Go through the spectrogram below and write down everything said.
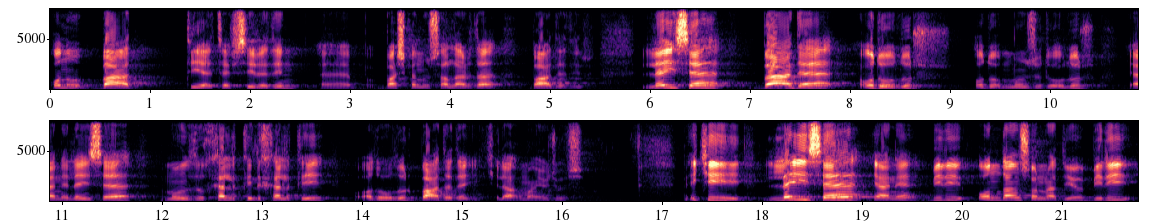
Onu ba'd diye tefsir edin. Başka nusalarda ba'dedir. Leyse ba'de o da olur. O da munzu da olur. Yani leyse munzu halkil halki o da olur. Ba'de de kilahuma yücuz. Peki leyse yani biri ondan sonra diyor, biri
